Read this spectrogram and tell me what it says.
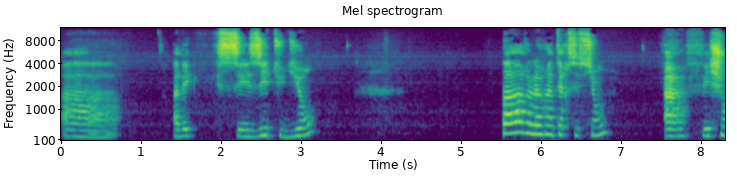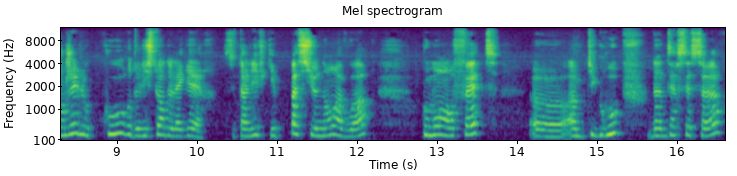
39-45, avec ses étudiants, par leur intercession, a fait changer le cours de l'histoire de la guerre. C'est un livre qui est passionnant à voir, comment en fait euh, un petit groupe d'intercesseurs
